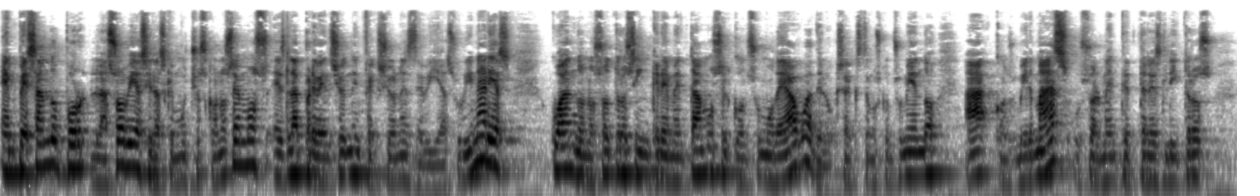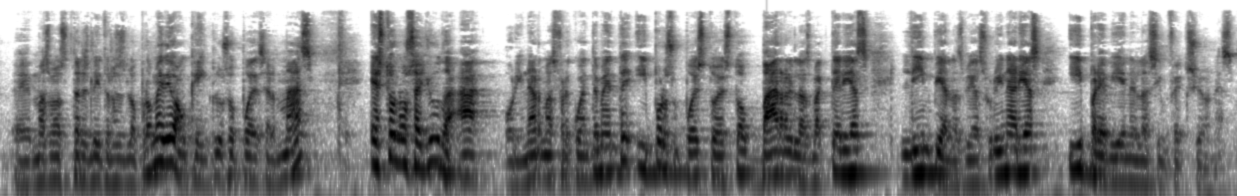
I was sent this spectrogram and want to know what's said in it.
Empezando por las obvias y las que muchos conocemos, es la prevención de infecciones de vías urinarias. Cuando nosotros incrementamos el consumo de agua, de lo que sea que estemos consumiendo, a consumir más, usualmente 3 litros eh, más o menos 3 litros es lo promedio, aunque incluso puede ser más. Esto nos ayuda a orinar más frecuentemente y por supuesto esto barre las bacterias, limpia las vías urinarias y previene las infecciones.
